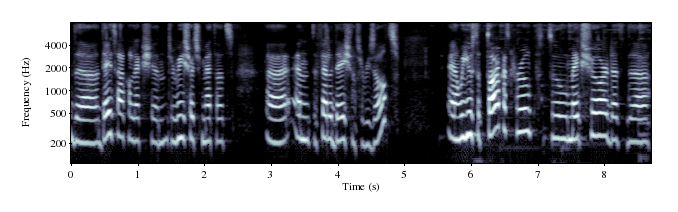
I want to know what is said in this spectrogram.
the data collection, the research methods, uh, and the validation of the results. And we used the target group to make sure that the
